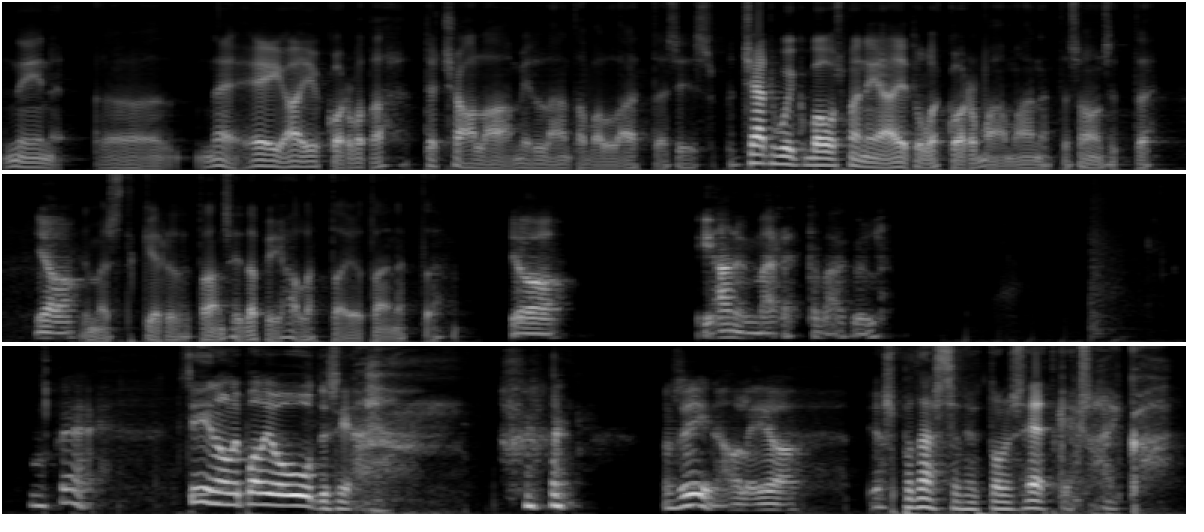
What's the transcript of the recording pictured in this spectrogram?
niin ne ei aio korvata T'Challaa millään tavalla, että siis Chadwick Bosemania ei tule korvaamaan, että se on sitten, Joo, ilmeisesti kirjoitetaan siitä pihalle tai jotain, että joo. Ihan ymmärrettävää kyllä. Okei. Okay. siinä oli paljon uutisia. No siinä oli joo. Jospa tässä nyt olisi hetkeksi aikaa.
